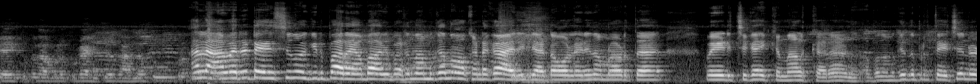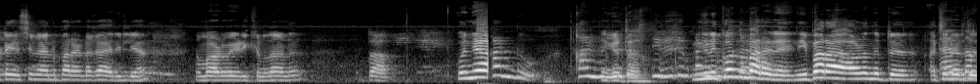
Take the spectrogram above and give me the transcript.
കേക്ക് ഇപ്പൊ നമ്മളിപ്പോ കഴിച്ചു. നല്ല സൂപ്പർ അല്ല അവരുടെ ടേസ്റ്റ് നോക്കിയിട്ട് പറയാൻ പാടില്ല. പക്ഷെ നമുക്ക് നോക്കേണ്ട കാര്യമില്ല കേട്ടോ. ഓൾറെഡി നമ്മളവിടുത്തെ മേടിച്ച് കഴിക്കുന്ന ആൾക്കാരാണ്. അപ്പോൾ നമുക്കിത് പ്രത്യേകിച്ച് എന്റെ ടേസ്റ്റും കാരണം പറയേണ്ട കാര്യമില്ല. നമ്മൾ അവിടെ മേടിക്കുന്നതാണ്. കേട്ടോ കുഞ്ഞാ കണ്ടു. കണ്ടു. കേട്ടോ. നിനക്കൊന്നും പറയല്ലേ? നീ പറ അവിടെ നിന്നിട്ട് അച്ഛന്റെ അടുത്ത്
